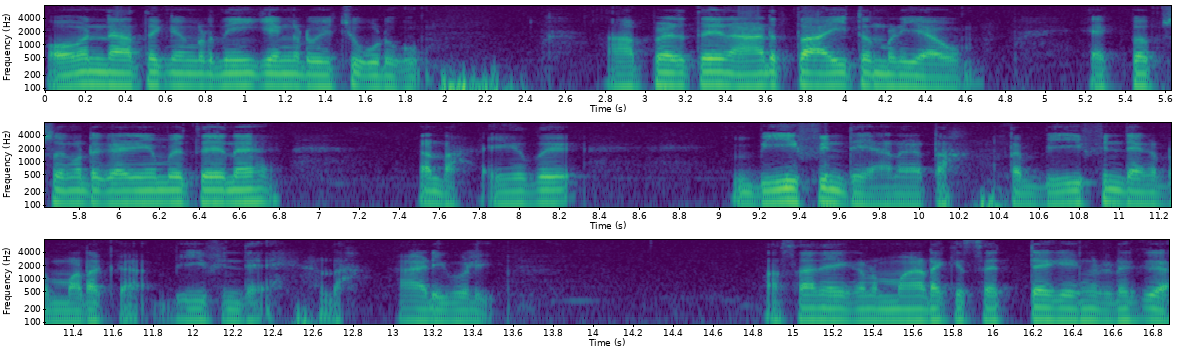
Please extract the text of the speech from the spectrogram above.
ഓവനിനകത്തേക്ക് അങ്ങോട്ട് നീക്കി അങ്ങോട്ട് വെച്ച് കൊടുക്കും. അപ്പോഴത്തേന് അടുത്ത ഐറ്റം റെഡിയാവും എഗ് പപ്സ് അങ്ങോട്ട് കഴിയുമ്പോഴത്തേന് കണ്ട ഇത് ബീഫിന്റെയാണ് കേട്ടോ. കേട്ടോ ബീഫിന്റെ അങ്ങോട്ട് മടക്കുക. ബീഫിന്റെ കണ്ട അടിപൊളി. മസാലയൊക്കെ അങ്ങോട്ട് മടക്കി സെറ്റാക്കി അങ്ങോട്ട് എടുക്കുക.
